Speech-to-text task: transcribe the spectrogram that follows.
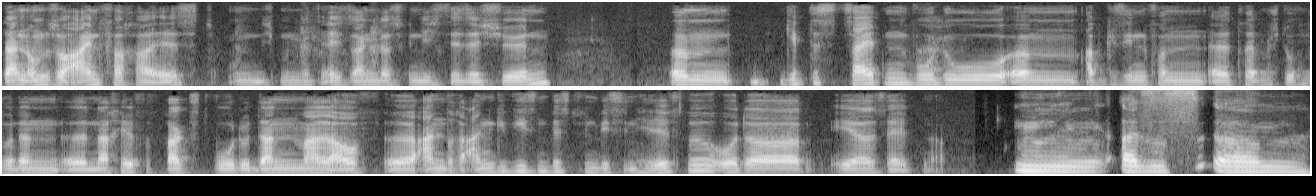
dann umso einfacher ist. Und ich muss ganz ehrlich sagen, das finde ich sehr, sehr schön. Ähm, gibt es Zeiten, wo du, ähm, abgesehen von äh, Treppenstufen, wo du dann äh, nach Hilfe fragst, wo du dann mal auf äh, andere angewiesen bist für ein bisschen Hilfe oder eher seltener? Mm, also es ähm,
